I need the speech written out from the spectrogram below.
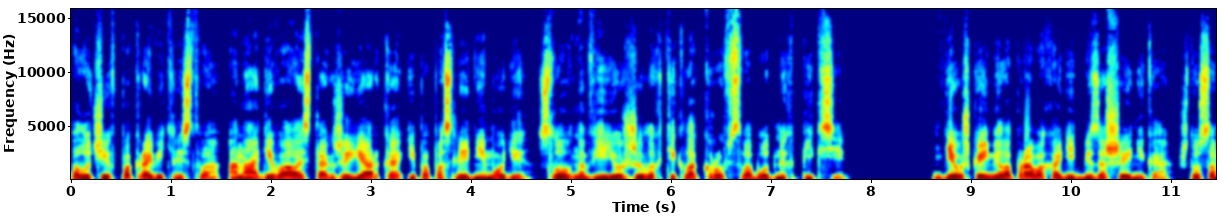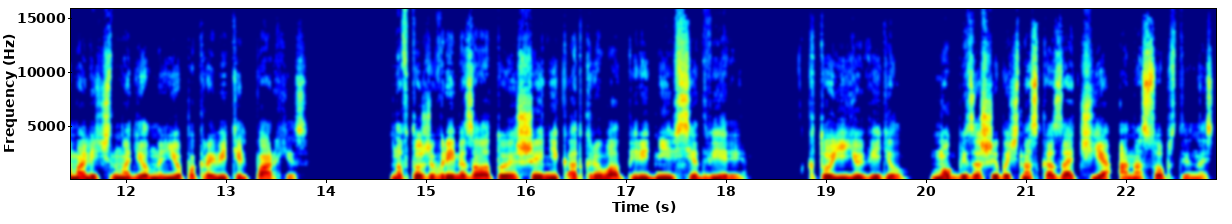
Получив покровительство, она одевалась так же ярко и по последней моде, словно в ее жилах текла кровь свободных пикси. Девушка имела право ходить без ошейника, что самолично надел на нее покровитель Пархис, но в то же время золотой ошейник открывал перед ней все двери. Кто ее видел, мог безошибочно сказать, чья она собственность.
